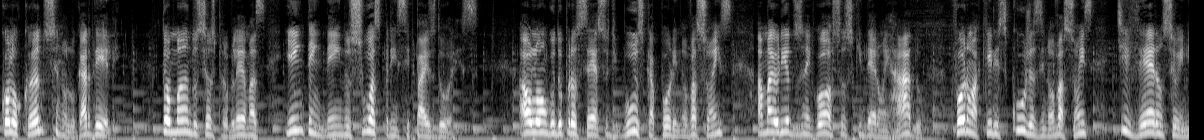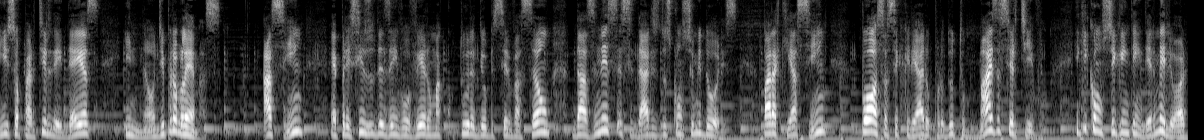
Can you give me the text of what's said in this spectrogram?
colocando-se no lugar dele, tomando seus problemas e entendendo suas principais dores. Ao longo do processo de busca por inovações, a maioria dos negócios que deram errado foram aqueles cujas inovações tiveram seu início a partir de ideias e não de problemas. Assim, é preciso desenvolver uma cultura de observação das necessidades dos consumidores, para que assim possa se criar o produto mais assertivo e que consiga entender melhor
